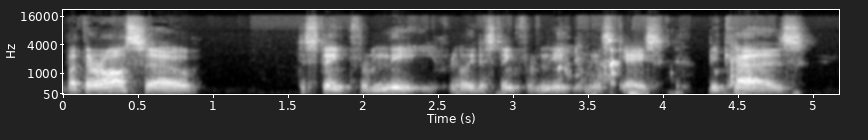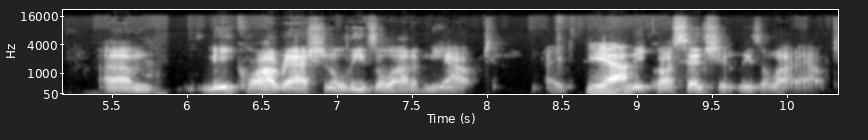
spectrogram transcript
but they're also distinct from me, really distinct from me in this case, because um, me qua rational leaves a lot of me out, right? Yeah. Me qua sentient leaves a lot out,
